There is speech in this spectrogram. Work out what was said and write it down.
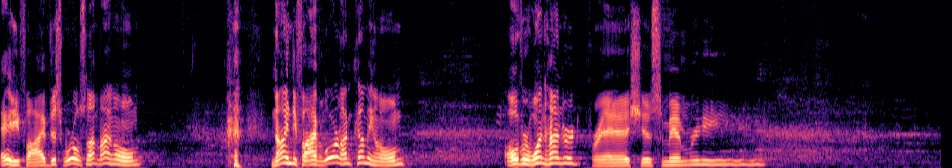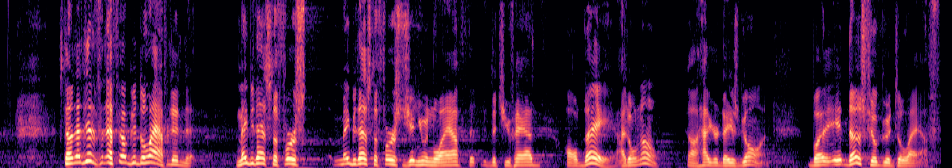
85, this world's not my home. 95, Lord, I'm coming home. Over 100, precious memory. So that, did, that felt good to laugh, didn't it? Maybe that's the first, maybe that's the first genuine laugh that, that you've had all day. I don't know uh, how your day's gone. But it does feel good to laugh.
